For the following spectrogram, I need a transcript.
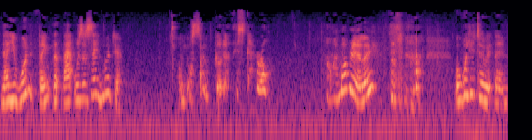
Now, you wouldn't think that that was a sin, would you? Oh, you're so good at this, Carol. Oh, am I really? well, will you do it then?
